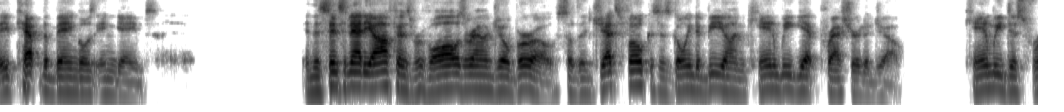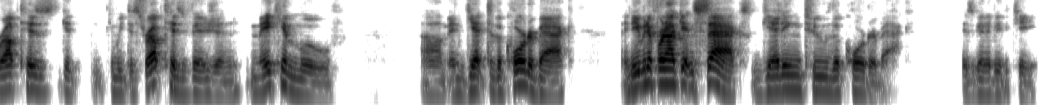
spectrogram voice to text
They've kept the Bengals in games. And the Cincinnati offense revolves around Joe Burrow. So the Jets' focus is going to be on can we get pressure to Joe? Can we disrupt his get, can we disrupt his vision, make him move, um, and get to the quarterback? And even if we're not getting sacks, getting to the quarterback is going to be the key.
